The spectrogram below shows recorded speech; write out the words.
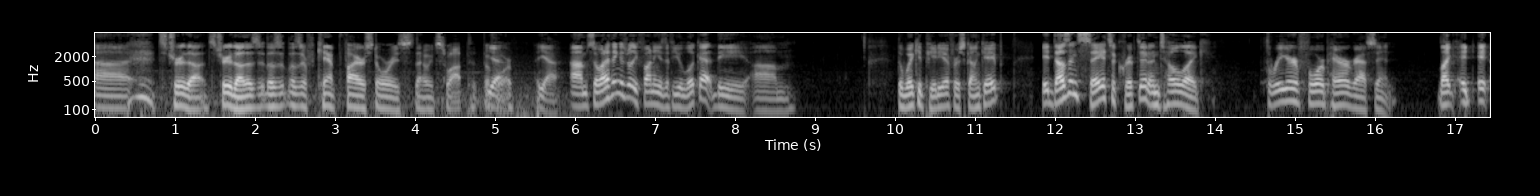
It's true though. It's true though. Those are- those are- those are campfire stories that we've swapped before. Yeah. Yeah. Um, so what I think is really funny is if you look at the um, the Wikipedia for skunk ape, it doesn't say it's a cryptid until like three or four paragraphs in. Like it it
